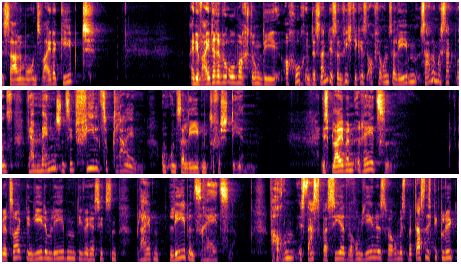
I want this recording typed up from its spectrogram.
Salomo uns weitergibt. Eine weitere Beobachtung, die auch hochinteressant ist und wichtig ist, auch für unser Leben. Salomo sagt uns, wir Menschen sind viel zu klein, um unser Leben zu verstehen. Es bleiben Rätsel. Ich bin überzeugt, in jedem Leben, die wir hier sitzen, bleiben Lebensrätsel. Warum ist das passiert? Warum jenes? Warum ist mir das nicht geglückt?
